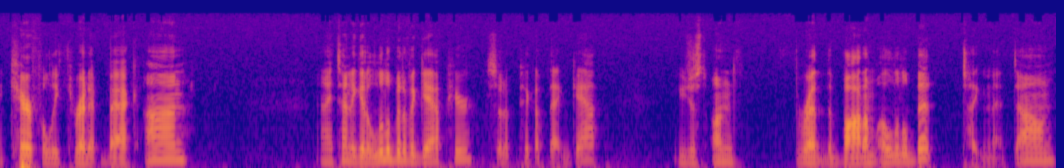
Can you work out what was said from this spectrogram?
I carefully thread it back on. And I tend to get a little bit of a gap here. So to pick up that gap, you just unthread the bottom a little bit, tighten that down.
